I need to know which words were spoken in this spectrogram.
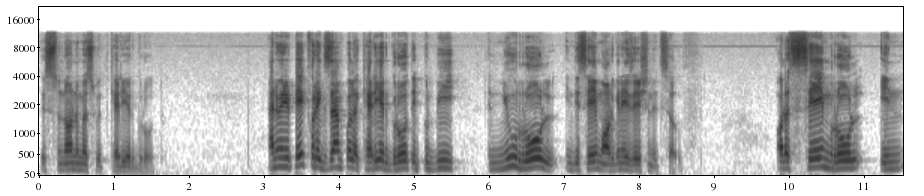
is synonymous with career growth. And when you take for example, a career growth, it could be a new role in the same organization itself or a same role in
